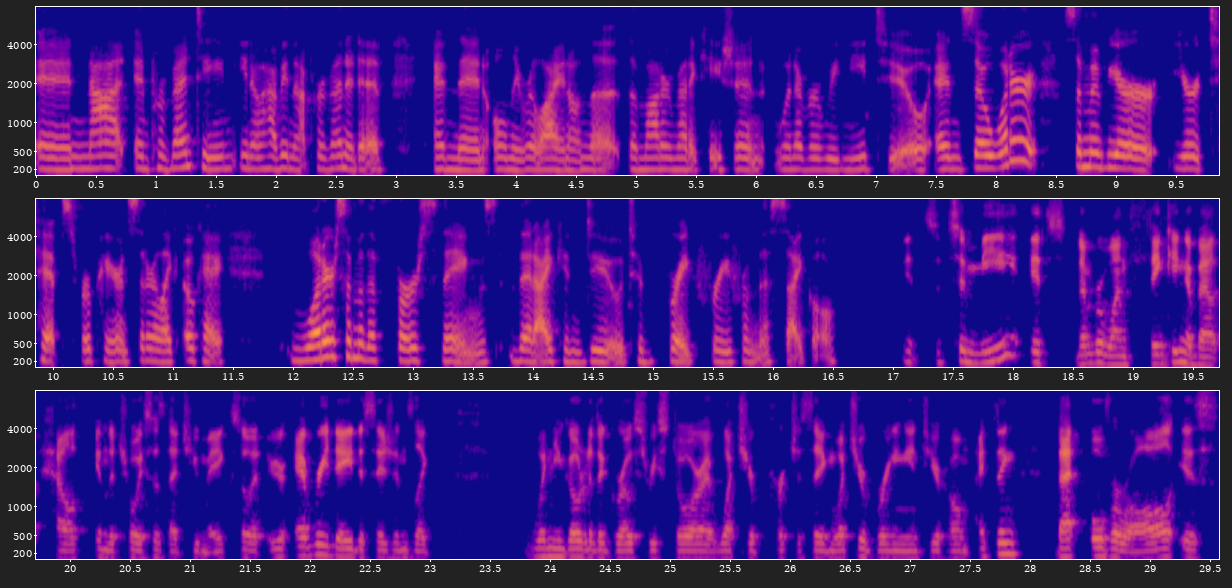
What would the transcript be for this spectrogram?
and not in preventing you know having that preventative and then only relying on the the modern medication whenever we need to and so what are some of your your tips for parents that are like okay what are some of the first things that I can do to break free from this cycle? It's to me, it's number one, thinking about health in the choices that you make. So uh, your everyday decisions, like when you go to the grocery store, at what you're purchasing, what you're bringing into your home. I think that overall is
